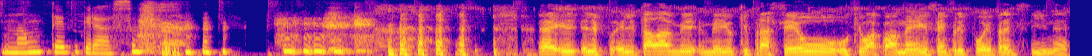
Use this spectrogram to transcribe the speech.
Não teve graça. é, ele, ele tá lá me, meio que pra ser o, o que o Aquaman sempre foi pra si, né?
